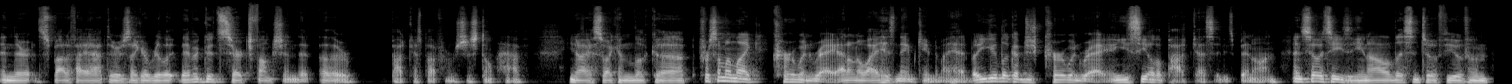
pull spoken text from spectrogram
in their Spotify app. There's like a really they have a good search function that other podcast platforms just don't have. You know, so I can look up for someone like Kerwin Rae. I don't know why his name came to my head, but you could look up just Kerwin Rae and you see all the podcasts that he's been on. And so it's easy. You know, I'll listen to a few of them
